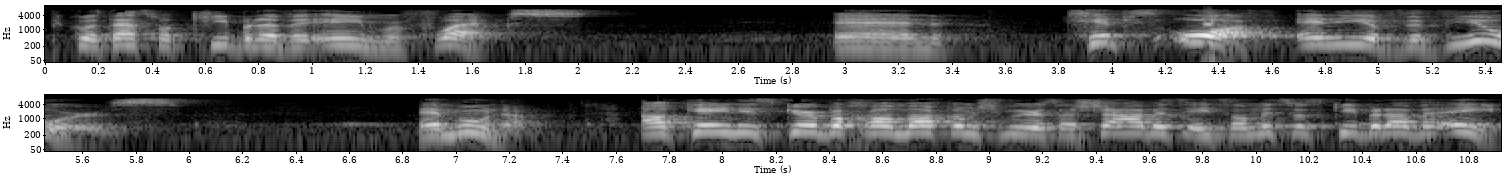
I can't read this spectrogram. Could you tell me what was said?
Because that's what Kibbut Avayim reflects. And tips off any of the viewers. Emuna. Al kain iskir b'chol makom shmiras ha-Shabbos eitzel mitzvahs kibbut ava'im.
